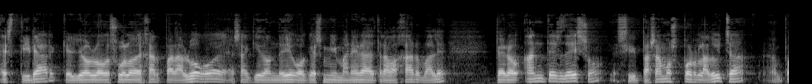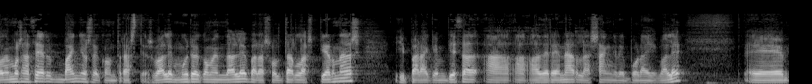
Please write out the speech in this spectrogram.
estirar, que yo lo suelo dejar para luego, es aquí donde digo que es mi manera de trabajar, ¿vale? Pero antes de eso, si pasamos por la ducha, podemos hacer baños de contrastes, ¿vale? Muy recomendable para soltar las piernas y para que empiece a, drenar la sangre por ahí, ¿vale? Eh,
